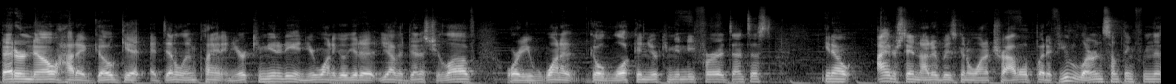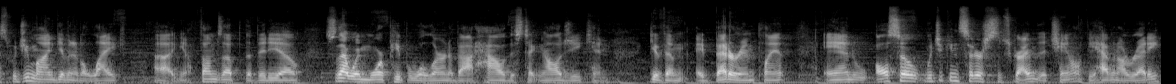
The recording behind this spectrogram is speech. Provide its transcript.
better know how to go get a dental implant in your community and you want to go get a, you have a dentist you love, or you want to go look in your community for a dentist, you know, I understand not everybody's gonna wanna travel, but if you learn something from this, would you mind giving it a like, uh, you know, thumbs up the video, so that way more people will learn about how this technology can give them a better implant. And also, would you consider subscribing to the channel if you haven't already?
